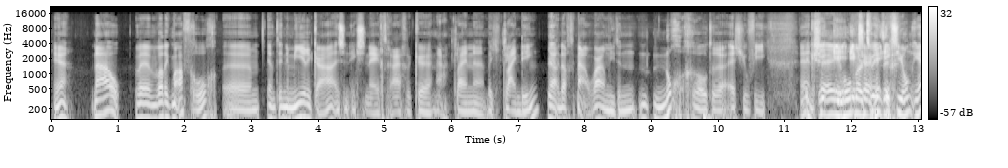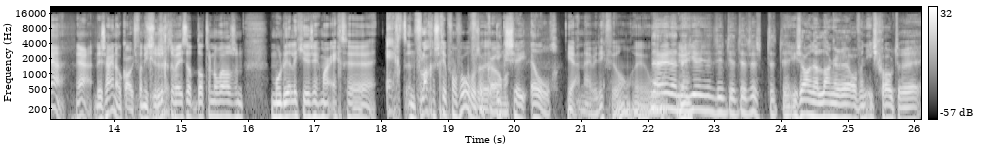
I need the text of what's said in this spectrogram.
Ja. Nou, wat ik me afvroeg, ehm, want in Amerika is een XC90 eigenlijk eh nou, een klein, eh, beetje klein ding. Ja. En dacht ik, nou, waarom niet een nog grotere SUV? En XC120. XC100, ja, ja, er zijn ook ooit van die geruchten geweest dat, dat er nog wel eens een modelletje, zeg maar, echt, eh, echt een vlaggenschip van Volvo zou komen. XCL. Ja, nee, weet ik veel. Nee, nee, nee, ja. je, je- je zou een langere of een iets grotere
